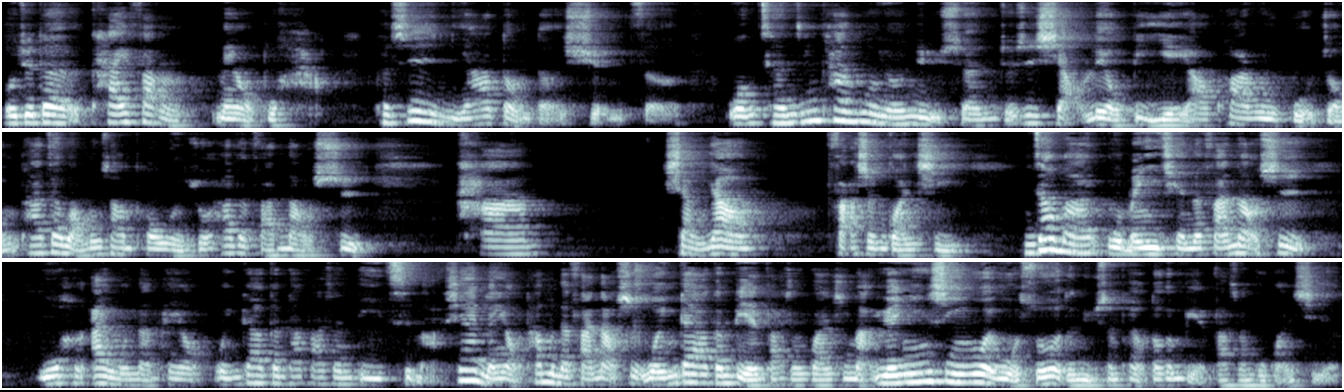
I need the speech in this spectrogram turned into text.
我觉得开放没有不好，可是你要懂得选择。我曾经看过有女生，就是小六毕业要跨入国中，她在网络上 po 文说，她的烦恼是她想要发生关系，你知道吗？我们以前的烦恼是我很爱我男朋友，我应该要跟他发生第一次嘛？现在没有，他们的烦恼是我应该要跟别人发生关系嘛？原因是因为我所有的女生朋友都跟别人发生过关系了，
